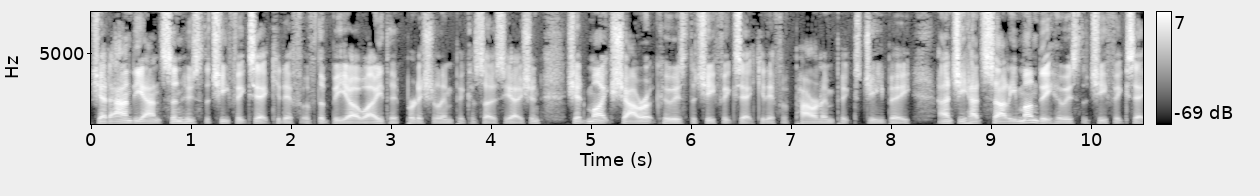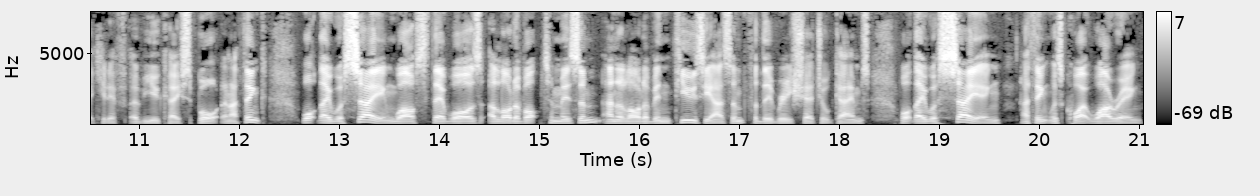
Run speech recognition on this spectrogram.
She had Andy Anson, who's the chief executive of the BOA, the British Olympic Association. She had Mike Sharrock, who is the chief executive of Paralympics GB. And she had Sally Mundy, who is the chief executive of UK Sport. And I think what they were saying, whilst there was a lot of optimism and a lot of enthusiasm for the rescheduled games, what they were saying, I think, was quite worrying.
